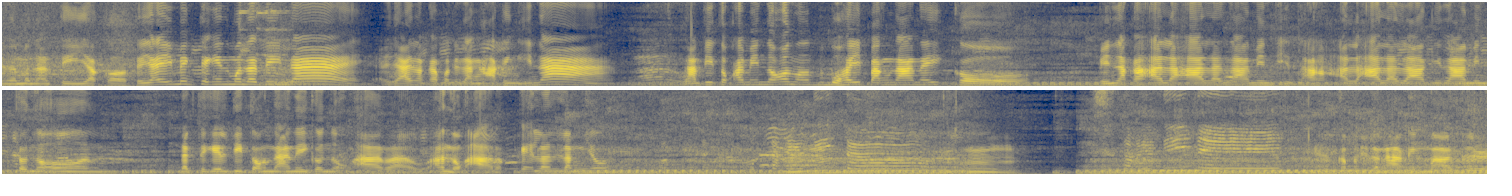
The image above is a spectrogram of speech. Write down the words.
Yun naman ang tiya ko. Tiya Iming, tingin mo na din eh. Ayan, ang kapatid ng aking ina. Nandito kami noon, mabubuhay pang nanay ko. Pinakaalaala namin dito, ah, alaala lagi namin to noon. Nagtigil dito ang nanay ko noong araw. Anong araw? Kailan lang yun? Dito. Mm. Kayo din eh. Yan, kapatid ng aking mother.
